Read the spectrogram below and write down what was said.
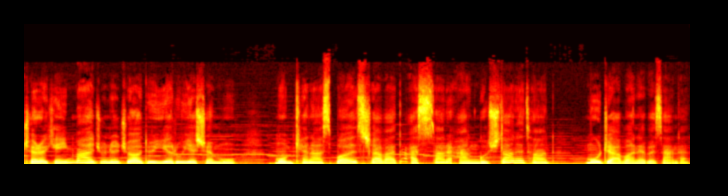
چرا که این معجون جادویی رویش مو ممکن است باعث شود از سر انگشتانتان مو جوانه بزند.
